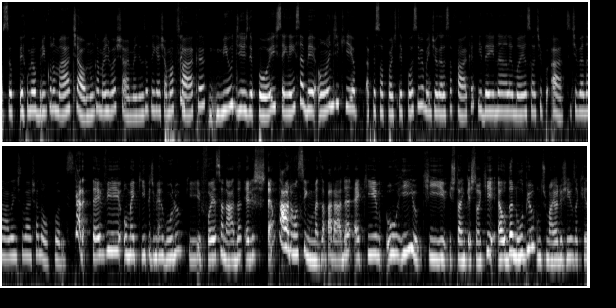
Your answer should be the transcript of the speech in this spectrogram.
Se eu perco meu brinco no mar, tchau, nunca mais vou achar. Imagina se eu tenho que achar uma Sim. faca mil dias depois, sem nem saber onde que a pessoa pode ter possivelmente jogado essa faca. E daí na Alemanha só tipo, ah, se tiver na água a gente não vai achar não, foda-se. Cara, teve uma equipe de mergulho que foi acionada. Eles tentaram, assim, mas a parada é que o rio que está em questão aqui é o Danúbio, um dos maiores rios aqui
